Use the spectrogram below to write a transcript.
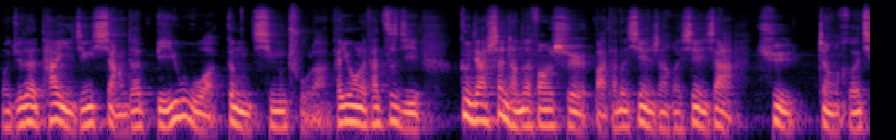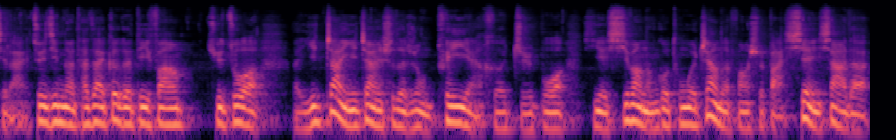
我觉得他已经想的比我更清楚了。他用了他自己更加擅长的方式，把他的线上和线下去整合起来。最近呢，他在各个地方去做呃一站一站式的这种推演和直播，也希望能够通过这样的方式把线下的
